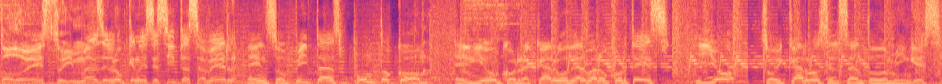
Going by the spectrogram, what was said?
Todo esto y más de lo que necesitas saber En sopitas.com. El guion corre a cargo de Álvaro Cortés. Y yo soy Carlos el Santo Domínguez.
